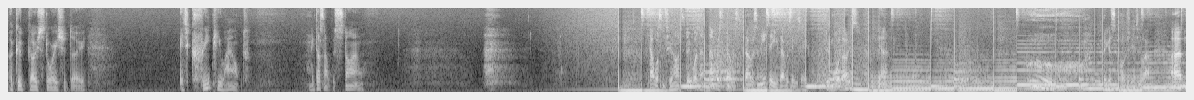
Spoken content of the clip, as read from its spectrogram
a good ghost story should do. It's creep you out. It does that with style. That wasn't too hard to do, was it? That was that was that was an easy. That was easy. Do more of those. Yeah. Apologies for that. Um,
